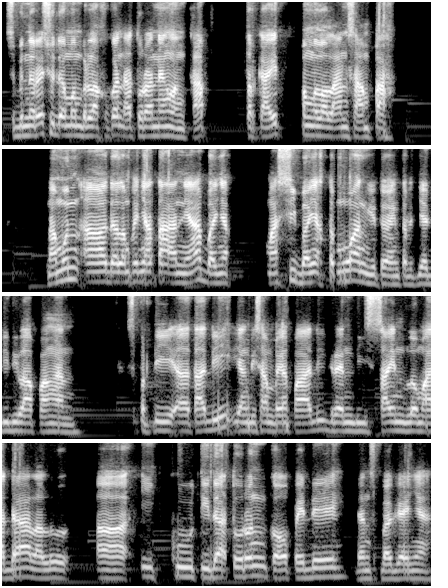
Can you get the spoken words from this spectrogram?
sebenarnya sudah memperlakukan aturan yang lengkap terkait pengelolaan sampah. Namun uh, dalam kenyataannya banyak masih banyak temuan gitu yang terjadi di lapangan seperti uh, tadi yang disampaikan Pak Adi, grand design belum ada, lalu uh, IKU tidak turun ke OPD dan sebagainya.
